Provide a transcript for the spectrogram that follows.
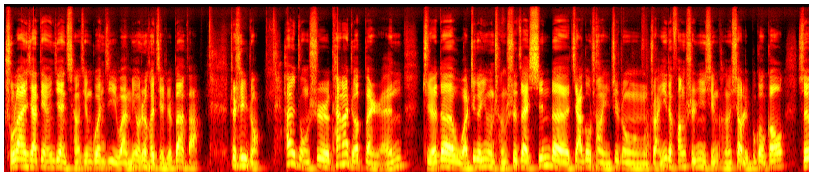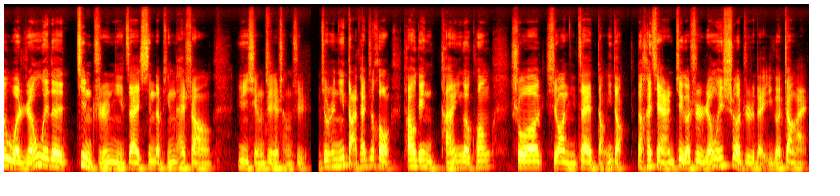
除了按下电源键强行关机以外，没有任何解决办法。这是一种，还有一种是开发者本人觉得我这个应用程式在新的架构上以这种转译的方式运行可能效率不够高，所以我人为的禁止你在新的平台上。运行这些程序，就是你打开之后，它会给你弹一个框，说希望你再等一等。那很显然，这个是人为设置的一个障碍。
